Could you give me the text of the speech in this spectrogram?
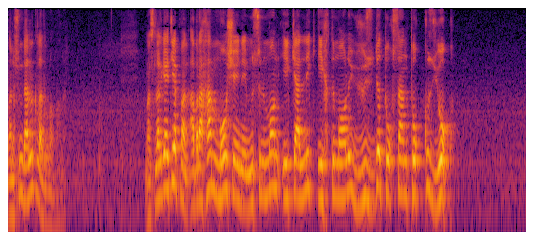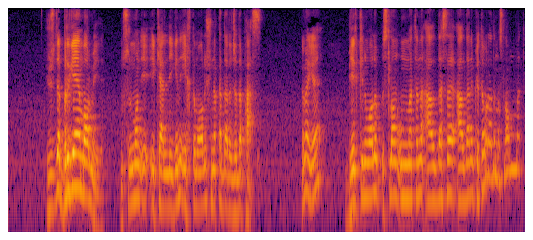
Mana shuni dalil qiladi ulamolar. Men sizlarga aytayapman, Abraham Mosheyni musulmon ekanlik ehtimoli %99 yo'q. %1 ga ham bormaydi. Musulmon e- ekanligini ehtimoli shunaqa darajada past. Nimaga? Berkinib olib islom ummatini aldasa, aldanib ketaveradimi islom ummati?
